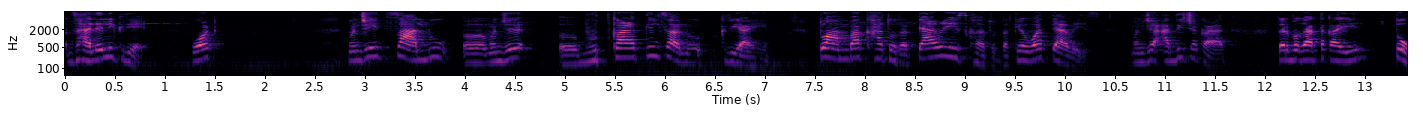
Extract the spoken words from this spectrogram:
झालेली क्रिया आहे. वॉट म्हणजे चालू म्हणजे भूतकाळातील चालू क्रिया आहे. तो आंबा खात होता. त्यावेळीच खात होता. केव्हा? त्यावेळीस म्हणजे आधीच्या काळात. तर बघा आता काय येईल. तो.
